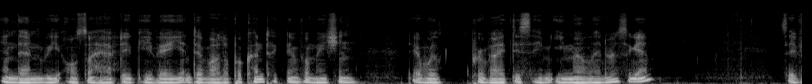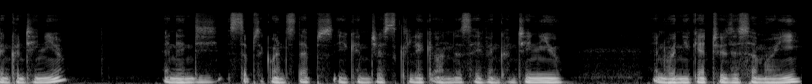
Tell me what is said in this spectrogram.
And then we also have to give a developer contact information that will provide the same email address again. Save and continue. And in the subsequent steps, you can just click on the save and continue. And when you get to the summary,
